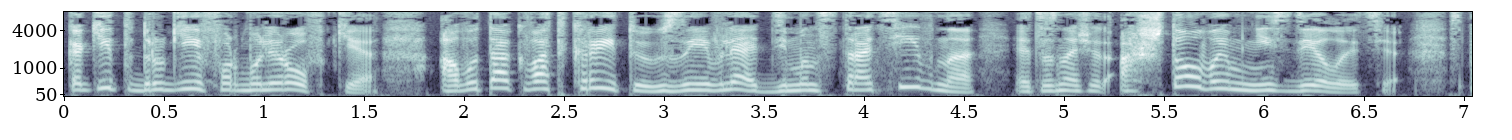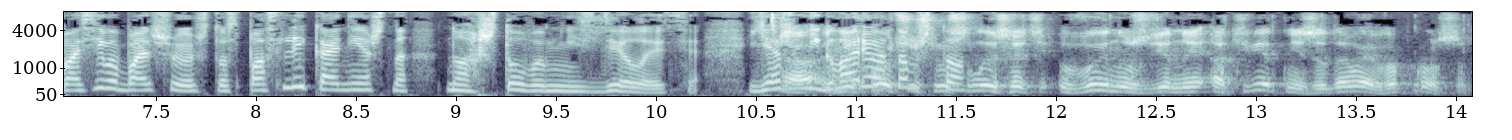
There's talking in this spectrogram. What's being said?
какие-то другие формулировки, а вот так в открытую заявлять демонстративно, это значит, а что вы мне сделаете? Спасибо большое, что спасли, конечно, но а что вы мне сделаете? Я же а, не говорю не о том, что... услышать вынужденный ответ, не задавай вопросов.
